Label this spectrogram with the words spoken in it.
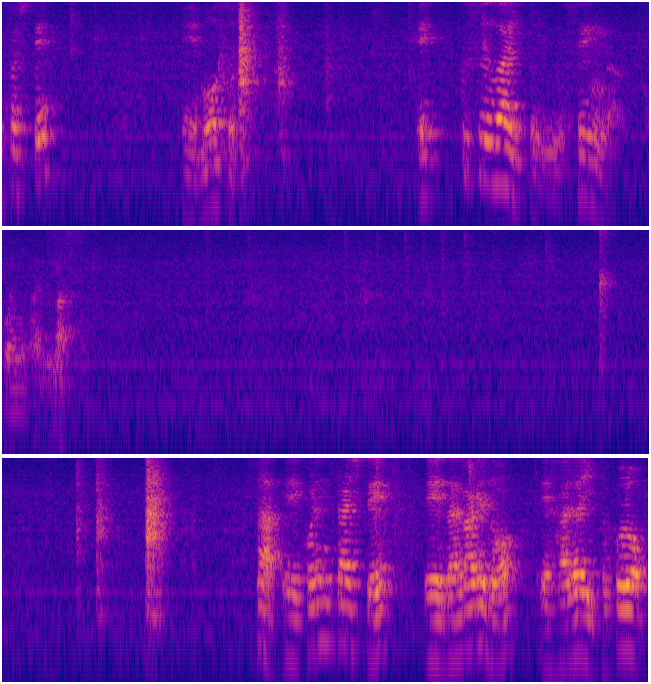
そして、えー、もう一つ。XY という線がここにあります。さあ、えー、これに対して、えー、流れの、えー、速いところ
